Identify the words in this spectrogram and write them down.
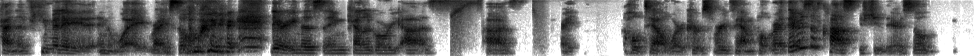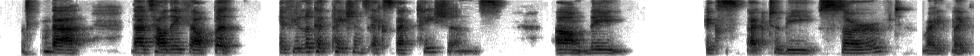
kind of humiliated in a way, right? So we're they're in the same category as as right hotel workers, for example, right? There is a class issue there, so that that's how they felt. But if you look at patients' expectations, um, they expect to be served, right? Like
